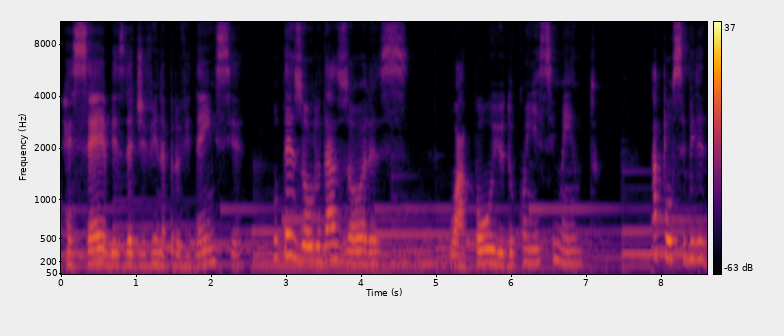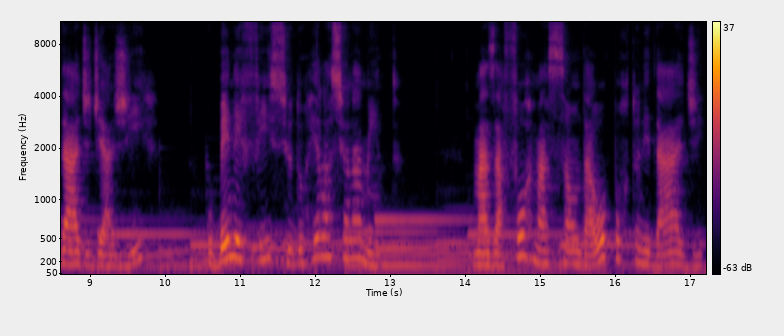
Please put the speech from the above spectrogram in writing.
Recebes da divina providência o tesouro das horas, o apoio do conhecimento, a possibilidade de agir o benefício do relacionamento, mas a formação da oportunidade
